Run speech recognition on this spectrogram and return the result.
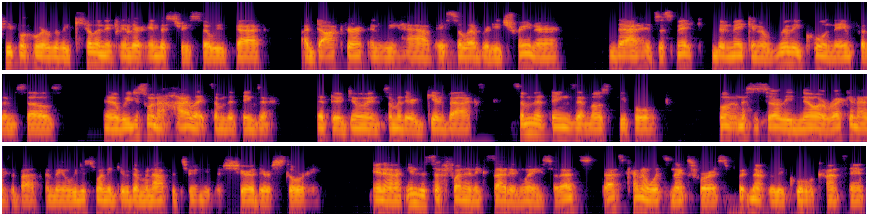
people who are really killing it in their industry. So we've got a doctor and we have a celebrity trainer that has just make been making a really cool name for themselves. And we just want to highlight some of the things that, that they're doing, some of their givebacks, some of the things that most people won't necessarily know or recognize about them. And we just want to give them an opportunity to share their story in a in just a fun and exciting way. So that's that's kind of what's next for us, putting out really cool content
